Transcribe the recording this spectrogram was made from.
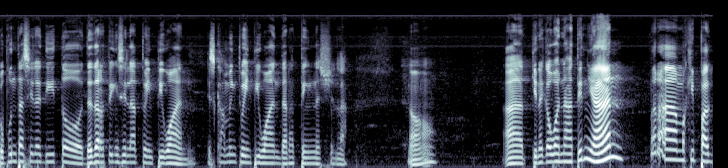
Pupunta sila dito. Dadarating sila 21. This coming 21, darating na sila. No? At ginagawa natin yan para makipag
